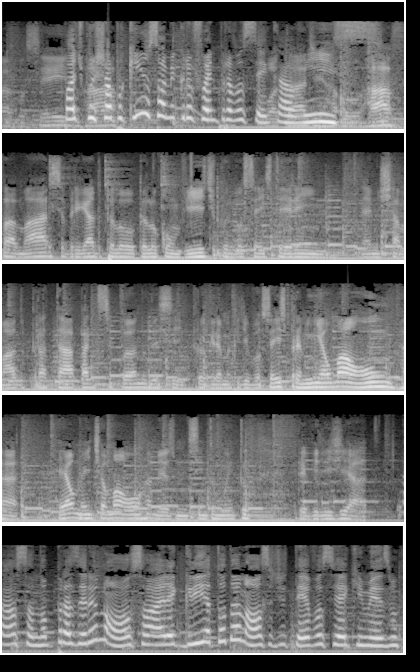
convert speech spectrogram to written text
a vocês. Pode puxar um Rafa. pouquinho só o microfone pra você, Boa Calvin. tarde, Rafa, Márcia, obrigado pelo, pelo convite, por vocês terem né, me chamado para estar participando desse programa aqui de vocês. Para mim é uma honra, realmente é uma honra mesmo, me sinto muito privilegiado. Nossa, o prazer é nosso, a alegria toda nossa de ter você aqui mesmo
